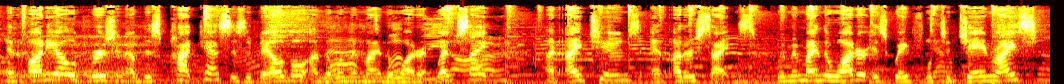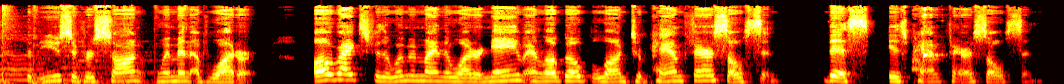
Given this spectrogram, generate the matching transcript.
An audio version of this podcast is available on the Women Mind the Water website, on iTunes, and other sites. Women Mind the Water is grateful to Jane Rice for the use of her song, Women of Water. All rights for the Women Mind the Water name and logo belong to Pam Ferris Olson. This is Pam Ferris Olson.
